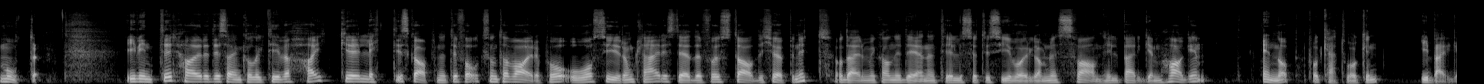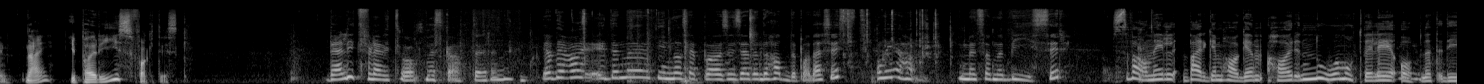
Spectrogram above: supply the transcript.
mote. I vinter har designkollektivet Haik lett i skapene til folk som tar vare på og syr om klær, i stedet for stadig kjøpe nytt, og dermed kan ideene til 77 år gamle Svanhild Bergem Hagen ende opp på catwalken i Bergen. Nei, i Paris, faktisk. Det er litt flaut å åpne skapdørene. Ja, var, Den er fin å se på, syns jeg. Den du hadde på deg sist. Oh, ja. Med sånne biser. Svanhild Bergem Hagen har noe motvillig åpnet de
